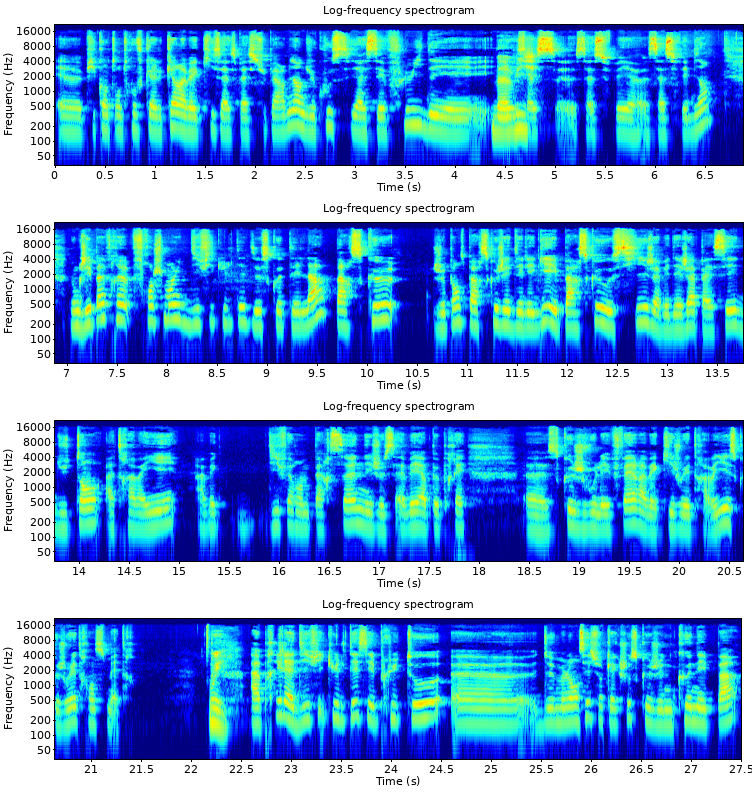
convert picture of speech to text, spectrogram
puis quand on trouve quelqu'un avec qui ça se passe super bien, du coup c'est assez fluide et, bah oui. ça, se fait, ça se fait bien. Donc j'ai pas franchement eu de difficulté de ce côté-là parce que je pense parce que j'ai délégué et parce que aussi j'avais déjà passé du temps à travailler avec différentes personnes et je savais à peu près euh, ce que je voulais faire, avec qui je voulais travailler et ce que je voulais transmettre. Oui. Après, la difficulté, c'est plutôt euh, de me lancer sur quelque chose que je ne connais pas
